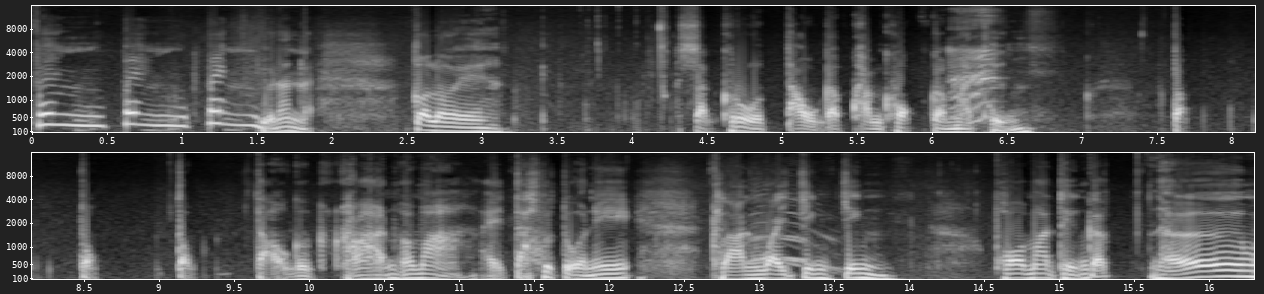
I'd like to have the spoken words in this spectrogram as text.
เป้งเป้งเป้งอยู่นั่นแหละ ก็เลยสักครู่เต่ากับคังคกก็มาถึงตกตกตกเต่าก็คลานเข้ามา ไอ้เต่าตัวนี้ คลานไวจริง ๆ พอมาถึงก็เออ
